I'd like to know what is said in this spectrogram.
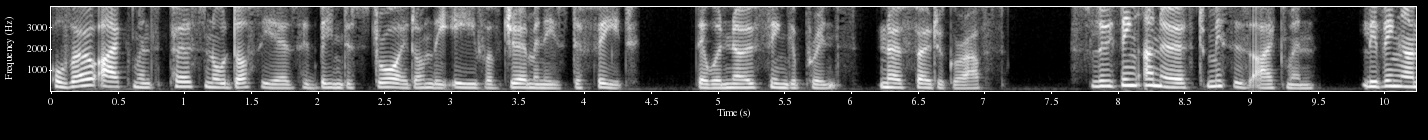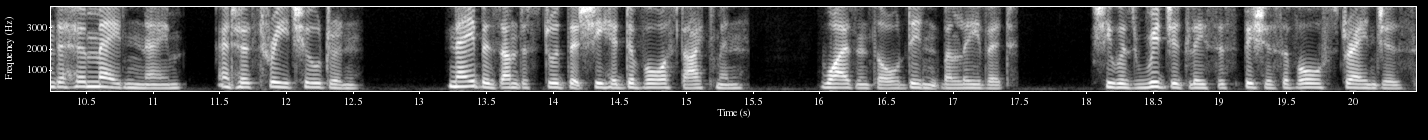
Although Eichmann's personal dossiers had been destroyed on the eve of Germany's defeat, there were no fingerprints, no photographs. Sleuthing unearthed Mrs. Eichmann, living under her maiden name, and her three children. Neighbours understood that she had divorced Eichmann. Wiesenthal didn't believe it. She was rigidly suspicious of all strangers,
